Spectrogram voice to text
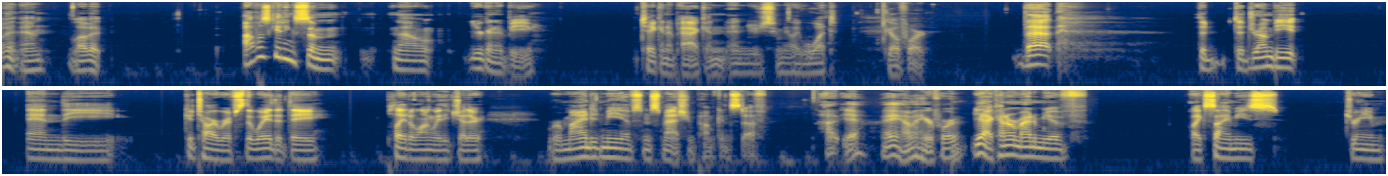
Love it, man. Love it. I was getting some. Now you're gonna be taken aback, and and you're just gonna be like, "What?" Go for it. That the the drum beat and the guitar riffs, the way that they played along with each other, reminded me of some Smashing Pumpkin stuff. Uh, yeah. Hey, I'm here for it. Yeah, it kind of reminded me of like Siamese Dream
